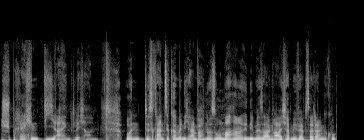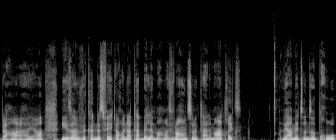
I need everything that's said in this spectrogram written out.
sprechen die eigentlich an. Und das Ganze können wir nicht einfach nur so machen, indem wir sagen, ah, ich habe mir die Webseite angeguckt, aha, aha, ja. Nee, sondern wir können das vielleicht auch in einer Tabelle machen. Also wir machen uns so eine kleine Matrix wir haben jetzt unsere Pro-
